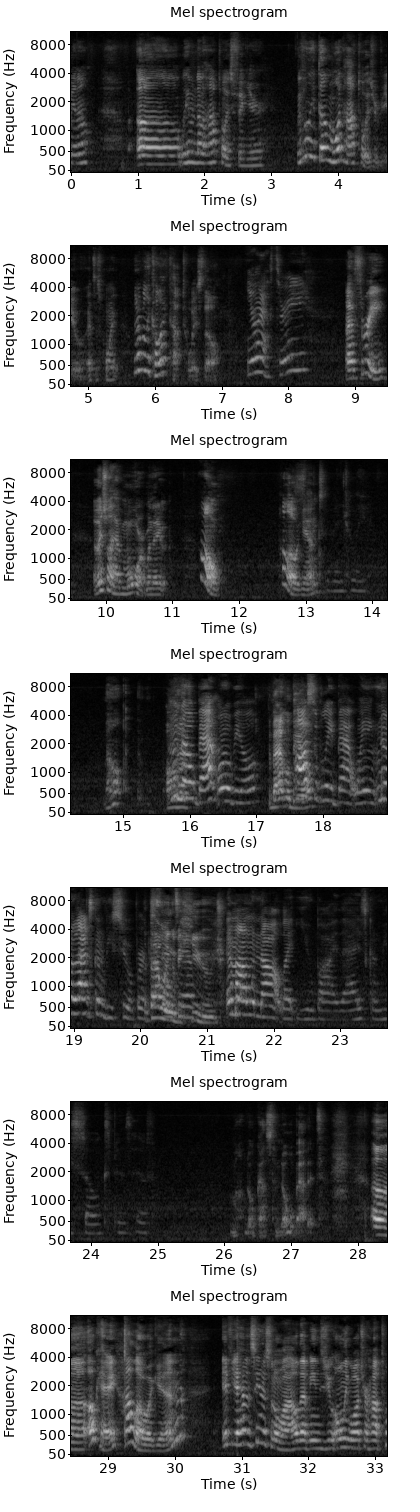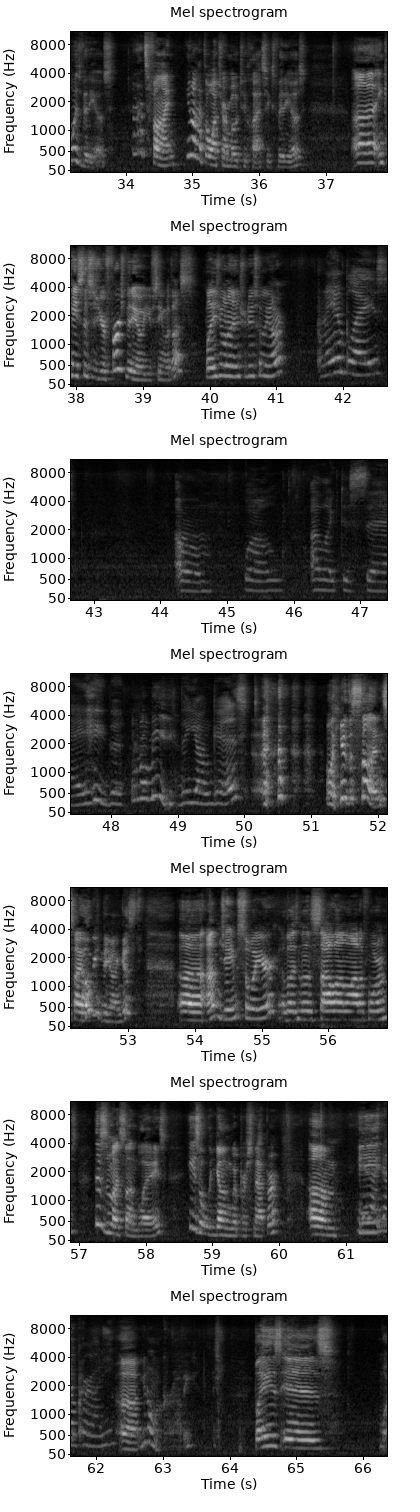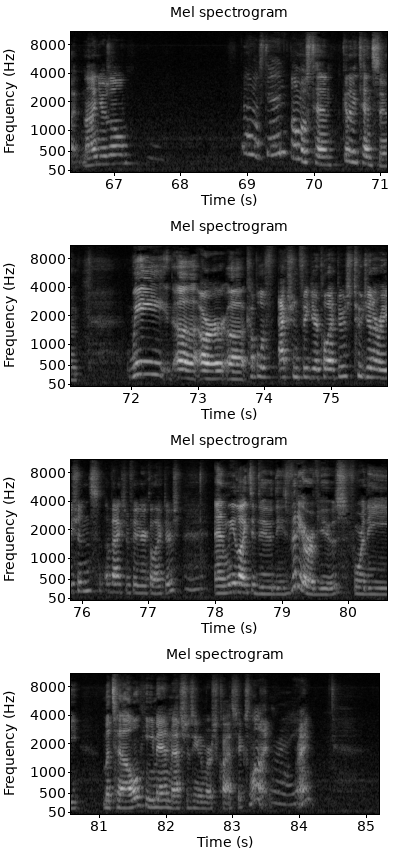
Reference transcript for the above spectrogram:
You know? Uh, we haven't done a Hot Toys figure. We've only done one Hot Toys review at this point. We don't really collect Hot Toys, though. You don't have three? I have three. Eventually I have more when they do. Oh. Hello again. Six eventually. Well, Oh, no, have Batmobile. the Batmobile. Possibly Batwing. No, that's gonna be super The expensive. Batwing would be huge. And mom would not let you buy that. It's gonna be so expensive. Mom don't got to know about it. Uh, okay, hello again. If you haven't seen us in a while, that means you only watch our Hot Toys videos. That's fine. You don't have to watch our Motu Classics videos. Uh, in case this is your first video you've seen with us, Blaze, you want to introduce who we are? I am Blaze. Um, well, I like to say the What about me? the youngest. well, you're the son, so I hope you're the youngest. Uh, I'm James Sawyer, otherwise known as Sallah on a lot of forums. This is my son Blaze. He's a young whippersnapper. Um, he, yeah, I know karate. uh, you don't know karate. Blaze is what nine years old, Almost ten. almost ten, gonna be ten soon. We uh, are a couple of action figure collectors, two generations of action figure collectors, and we like to do these video reviews for the Mattel He-Man Masters of the Universe Classics line, Right. right?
